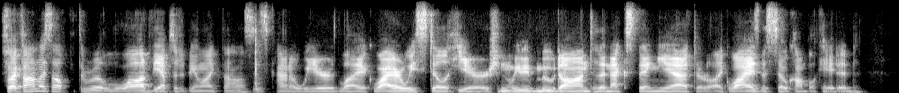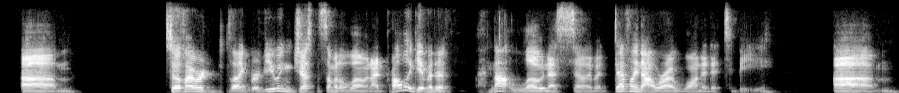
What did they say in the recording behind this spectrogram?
so I found myself through a lot of the episode being like, oh, this is kind of weird. Like, why are we still here? Shouldn't we have moved on to the next thing yet? Or like, why is this so complicated? Um, so if I were like reviewing just the summit alone, I'd probably give it a not low necessarily, but definitely not where I wanted it to be. Um,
